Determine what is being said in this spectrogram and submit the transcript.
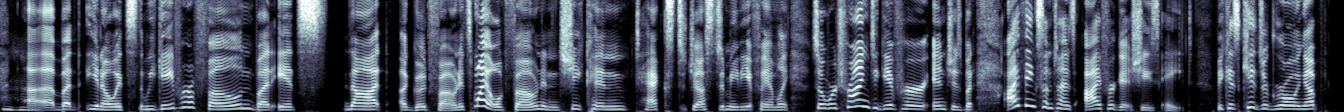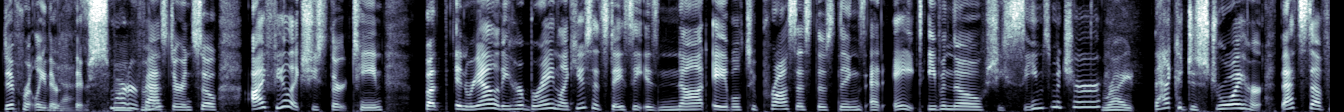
Mm-hmm. uh, but you know it's we gave her a phone but it's not a good phone it's my old phone and she can text just immediate family so we're trying to give her inches but i think sometimes i forget she's eight because kids are growing up differently they're Yes. they're smarter Mm-hmm. faster and so i feel like she's 13 but in reality, her brain, like you said, Stacy, is not able to process those things at eight, even though she seems mature Right. that could destroy her. That stuff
